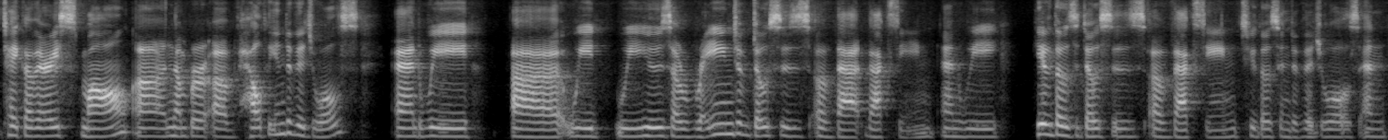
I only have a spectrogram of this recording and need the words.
take a very small uh, number of healthy individuals and we uh, we we use a range of doses of that vaccine, and we give those doses of vaccine to those individuals and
